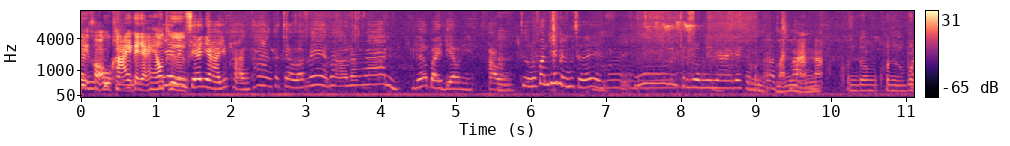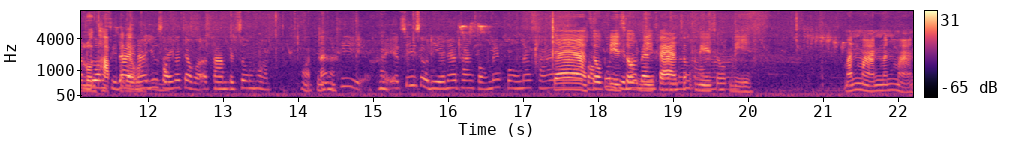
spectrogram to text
เป็นของผู้ขายก็อยากให้เฮาถือนี่ยังเสียหยาอยู่ข้างทางก็จะว่าแม่มาเอารางวัลเหลือใบเดียวนี่ เอาถือรางวัลที่หนึ่งเฉยโอ้มันเป็นเรื่องง่ายๆเลยค่ะหมันหมันๆเนาะคนดวงคนบุบุญญหล่นทับสิแต่ได้เดี๋ยวนะยูไซก็จะว่าเอาตามไปส่งหอดหอดหน้าที่ให้เอฟซีโซเดียแนวทางของแม่คงนะคะจ้าขอบโชคณดีที่โชคมาแบ่ดีงค่ะปันนโชคดีโชคดีมันหมันมันหมัน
